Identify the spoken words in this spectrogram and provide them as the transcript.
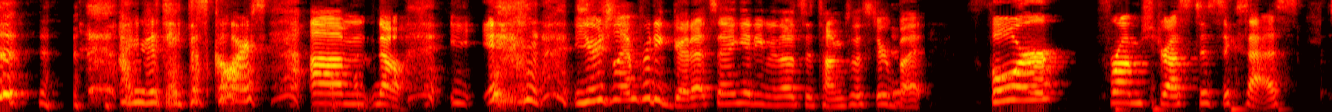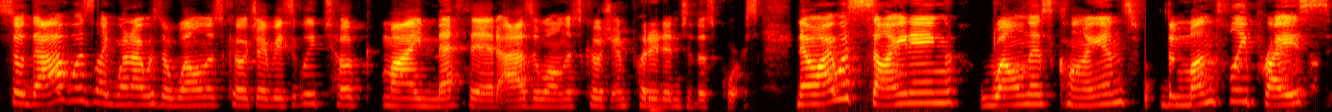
I need to take this course. Um, no, usually I'm pretty good at saying it, even though it's a tongue twister. But for from stress to success. So that was like when I was a wellness coach, I basically took my method as a wellness coach and put it into this course. Now I was signing wellness clients. The monthly price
